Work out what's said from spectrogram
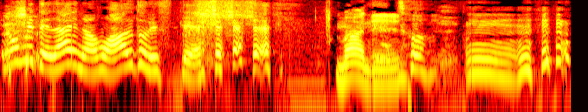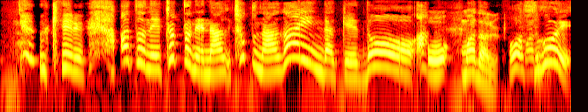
読めてないのはもうアウトですって。まあね。そう。うん。ウケる。あとね、ちょっとね、な、ちょっと長いんだけど、あ、お、まだある。お、すごい。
